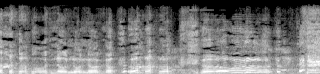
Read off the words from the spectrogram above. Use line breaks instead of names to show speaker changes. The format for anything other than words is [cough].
[laughs] no, no, no, no. [laughs]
